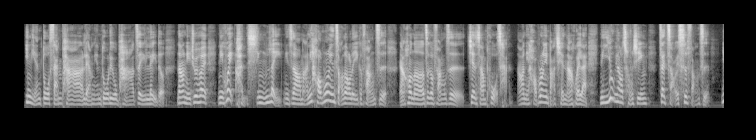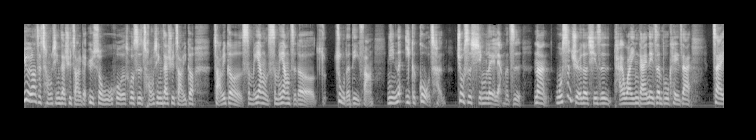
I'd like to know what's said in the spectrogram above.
一年多三趴，两年多六趴这一类的，然后你就会你会很心累，你知道吗？你好不容易找到了一个房子，然后呢，这个房子建商破产，然后你好不容易把钱拿回来，你又要重新再找一次房子。又要再重新再去找一个预售屋，或者或是重新再去找一个找一个什么样什么样子的住住的地方，你那一个过程就是心累两个字。那我是觉得，其实台湾应该内政部可以在在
